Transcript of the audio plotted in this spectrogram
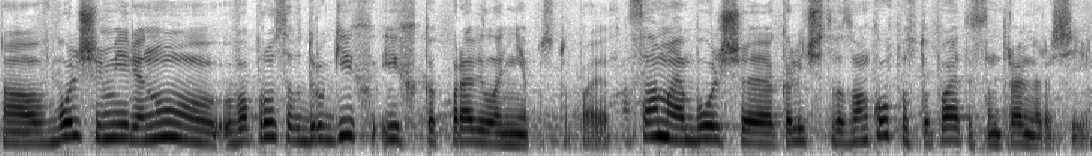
А, в большей мере, ну, вопросов других их, как правило, не поступает. Самое большее количество звонков поступает из Центральной России.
